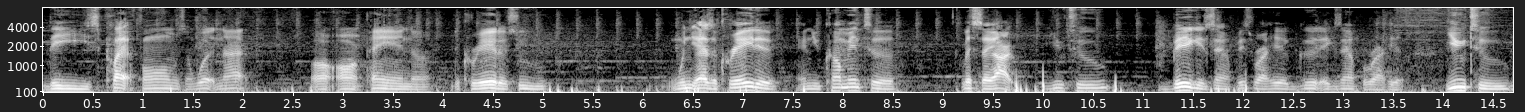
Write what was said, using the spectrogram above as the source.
these platforms and whatnot aren't paying uh, the creators who, when you as a creative and you come into, let's say, all right, YouTube, big example. This right here, good example right here. YouTube,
